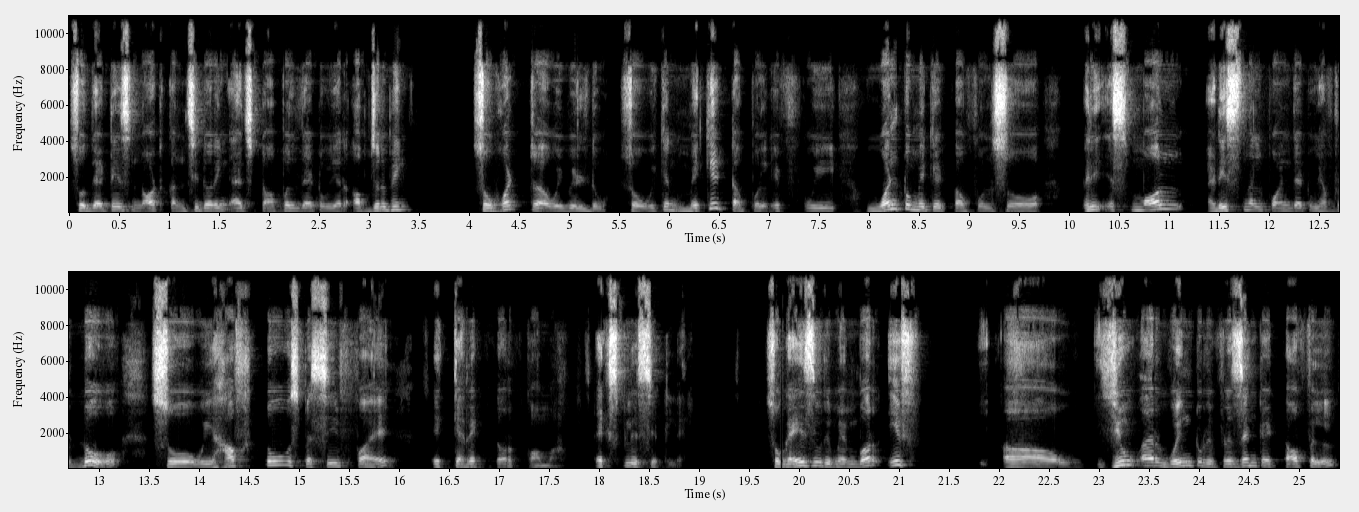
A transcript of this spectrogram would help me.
so that is not considering as tuple that we are observing. So what uh, we will do? So we can make it tuple if we want to make it tuple. So very small additional point that we have to do. So we have to specify a character comma explicitly. So guys, you remember if uh, you are going to represent a tuple,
